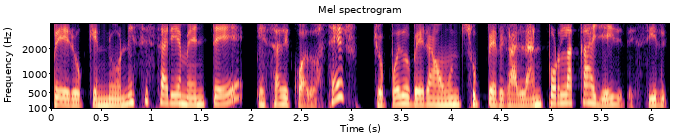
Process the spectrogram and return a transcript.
pero que no necesariamente es adecuado hacer. Yo puedo ver a un super galán por la calle y decir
